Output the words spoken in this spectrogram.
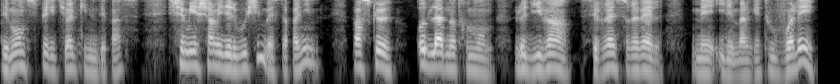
des mondes spirituels qui nous dépassent. Parce que, au-delà de notre monde, le divin, c'est vrai, se révèle, mais il est malgré tout voilé.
